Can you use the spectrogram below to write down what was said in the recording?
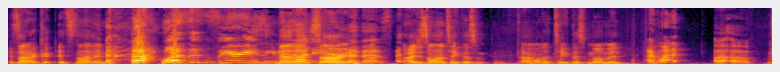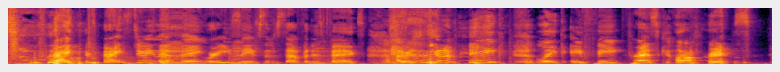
It's not a good. It's not in. I wasn't serious. You No, did no, not need to sorry. know this. I just want to take this. I want to take this moment. I want. Uh oh. Frank, Frank's doing that thing where he saves some stuff in his pics. I was just gonna make like a fake press conference.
